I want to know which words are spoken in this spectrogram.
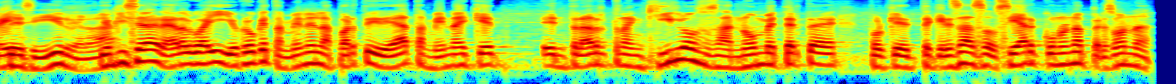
decidir, ¿verdad? Yo quisiera agregar algo ahí. Yo creo que también en la parte de idea también hay que entrar tranquilos, o sea, no meterte porque te quieres asociar con una persona,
